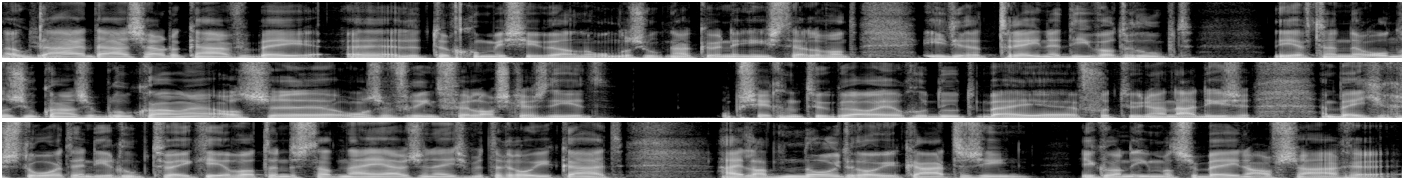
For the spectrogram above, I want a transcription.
Ook daar, daar zou de KNVB, eh, de tuchtcommissie, wel een onderzoek naar kunnen instellen. Want iedere trainer die wat roept, die heeft een onderzoek aan zijn broek hangen. Als eh, onze vriend Velasquez, die het op zich natuurlijk wel heel goed doet bij eh, Fortuna. Nou, die is een beetje gestoord en die roept twee keer wat. En dan staat Nijhuis ineens met een rode kaart. Hij laat nooit rode kaarten zien. Je kan iemand zijn benen afzagen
